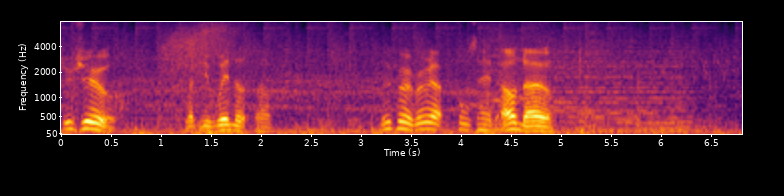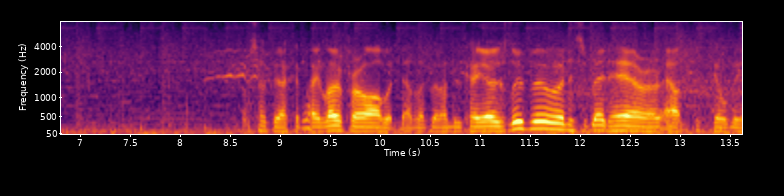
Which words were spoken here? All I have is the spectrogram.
Shoo shoo! Let you win. Uh, oh. Move bring that fool's head. Oh no! I was hoping I could lay low for a while, but now that I've got 100 KOs, Lu Bu and his Red Hare are out to kill me.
